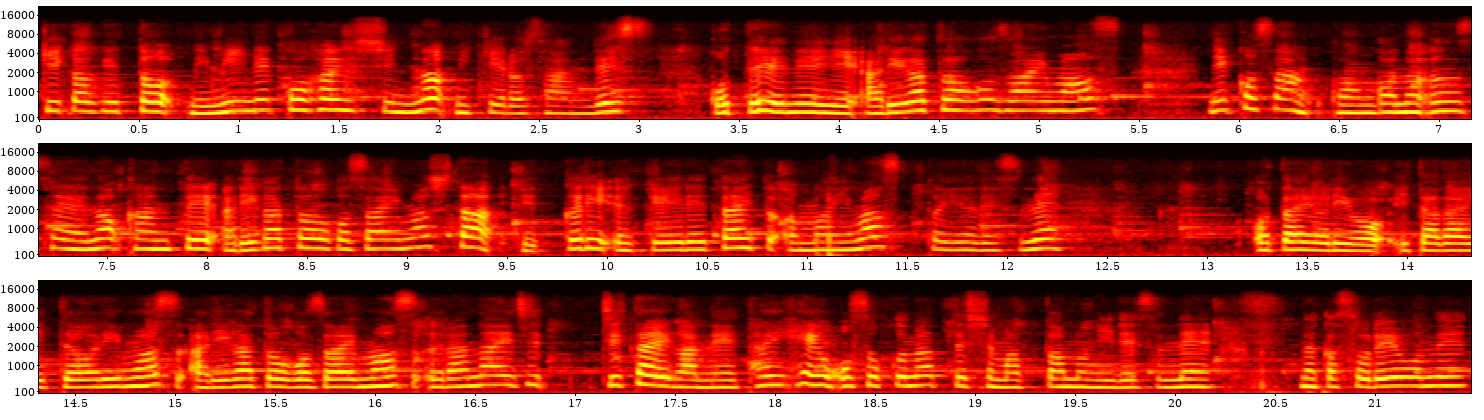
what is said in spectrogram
月影と耳猫配信のミケロさんですご丁寧にありがとうございますニコさん今後の運勢の鑑定ありがとうございましたゆっくり受け入れたいと思いますというですねお便りをいただいておりますありがとうございます占いじ自体がね大変遅くなってしまったのにですねなんかそれをね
